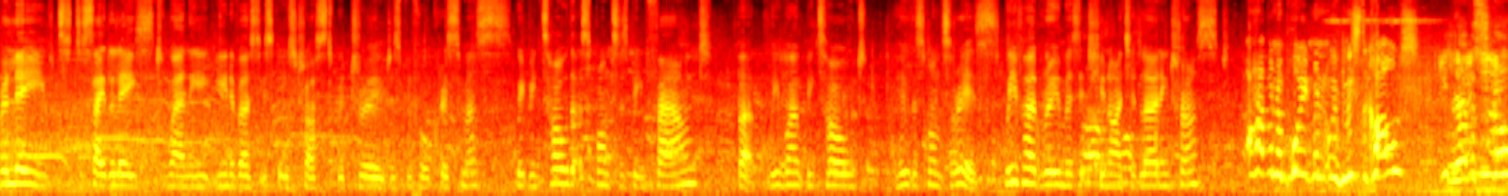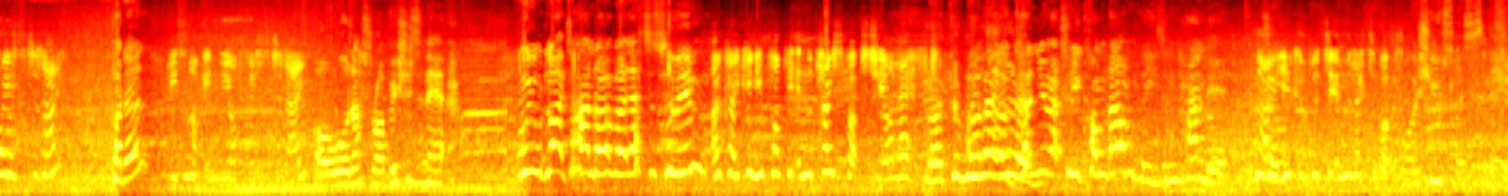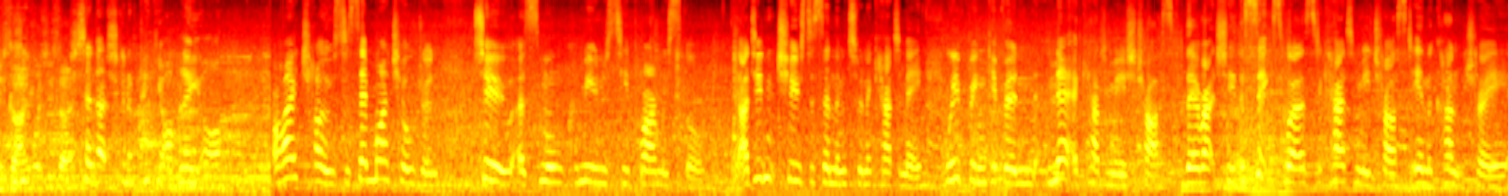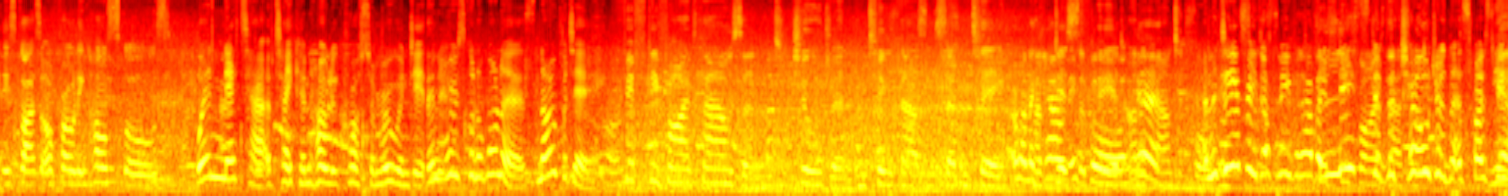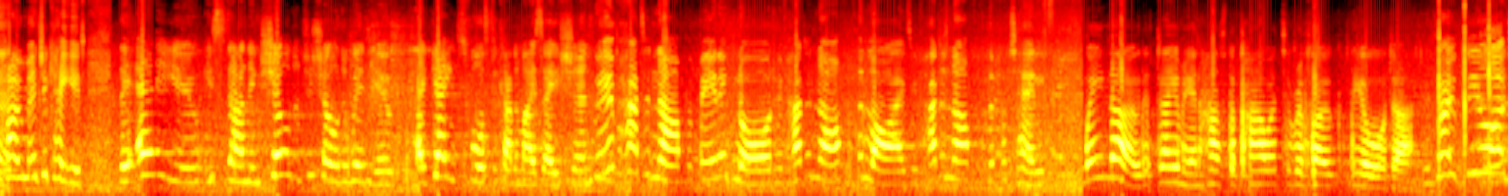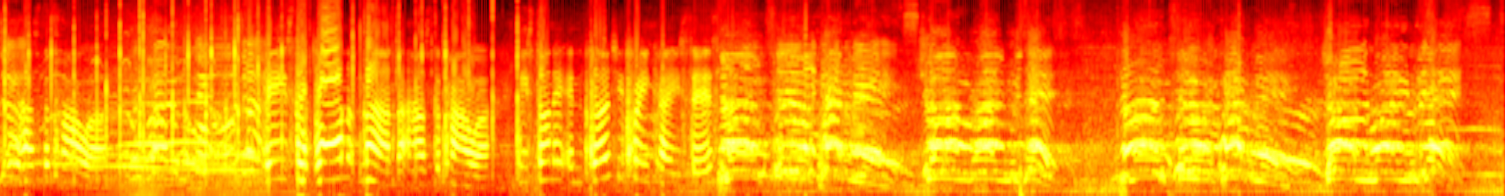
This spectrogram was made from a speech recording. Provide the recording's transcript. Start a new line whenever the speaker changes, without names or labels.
relieved, to say the least, when the University Schools Trust withdrew just before Christmas. We've been told that a sponsor's been found, but we won't be told who the sponsor is. We've heard rumours it's United Learning Trust.
I have an appointment with Mr. Coles.
He's not in the office today.
Pardon?
He's not in the office today.
Oh, well, that's rubbish, isn't it? We would like to hand over a letter to him.
Okay, can you pop it in the post box to your left?
No, can we
Oh,
let
no,
you
can you actually calm down, please, and hand it?
No, you can put it in the letterbox.
Well, it's useless, isn't it?
What's she saying? What's she saying?
She said that she's going to pick it up later.
I chose to send my children to a small community primary school. I didn't choose to send them to an academy. We've been given Net Academies Trust. They're actually the sixth worst academy trust in the country. These guys are off rolling whole schools. When NetAt have taken Holy Cross and ruined it, then who's going to want us? Nobody.
55,000 children in 2017 have
Unaccounted
disappeared,
for, yeah.
for.
And the. DfE doesn't even have a list of the
55,000.
children that are supposed to
Yeah.
be home educated.
The NEU is standing shoulder to shoulder with you against forced academisation.
We've had enough of being ignored, we've had enough of the lies, we've had enough of the pretense.
We know that Damian has the power to revoke the order.
Revoke the order!
He has the power.
Revoke
that has the power. He's done it in 33 cases.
